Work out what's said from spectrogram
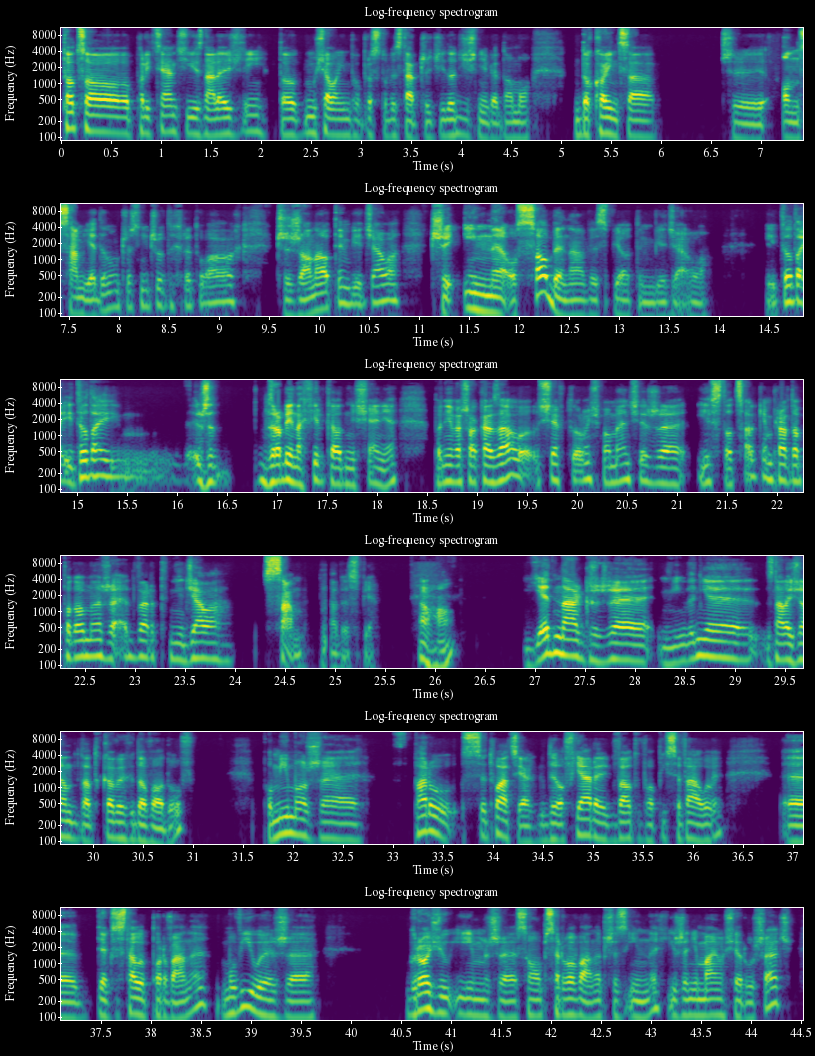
To, co policjanci znaleźli, to musiało im po prostu wystarczyć i do dziś nie wiadomo do końca, czy on sam jeden uczestniczył w tych rytuałach? Czy żona o tym wiedziała? Czy inne osoby na wyspie o tym wiedziało? I tutaj, i tutaj że zrobię na chwilkę odniesienie, ponieważ okazało się w którymś momencie, że jest to całkiem prawdopodobne, że Edward nie działa sam na wyspie. Aha. Jednakże nigdy nie znaleziono dodatkowych dowodów, pomimo że paru sytuacjach, gdy ofiary gwałtów opisywały, e, jak zostały porwane, mówiły, że groził im, że są obserwowane przez innych i że nie mają się ruszać,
